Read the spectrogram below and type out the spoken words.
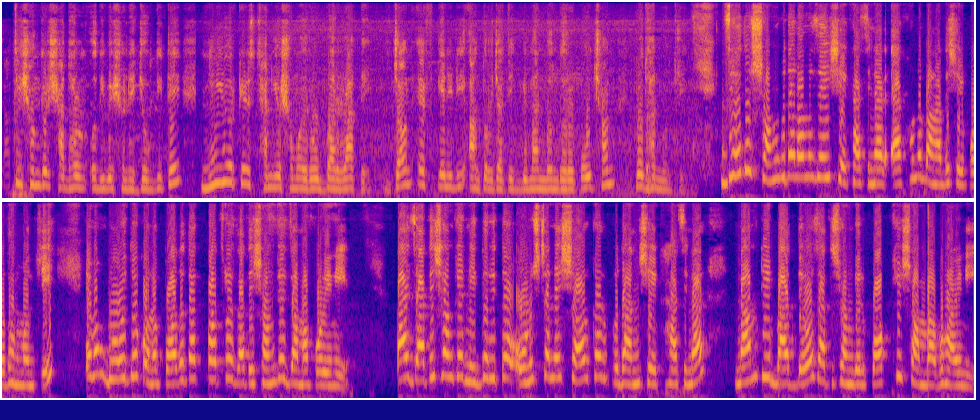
জাতিসংঘের সাধারণ অধিবেশনে যোগ দিতে নিউ ইয়র্কের স্থানীয় সময় রোববার রাতে জন এফ কেনেডি আন্তর্জাতিক বিমানবন্দরে পৌঁছান প্রধানমন্ত্রী। যেহেতু সংবিধান অনুযায়ী শেখ হাসিনার এখনও বাংলাদেশের প্রধানমন্ত্রী এবং বৈধ কোনো পদত্যাগপত্র জাতিসংঘে জমা পড়েনি। তাই জাতিসংঘের নির্ধারিত অনুষ্ঠানে সরকার প্রধান শেখ হাসিনার নামটি বাদ দেওয়া জাতিসংঘের পক্ষে সম্ভব হয়নি।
